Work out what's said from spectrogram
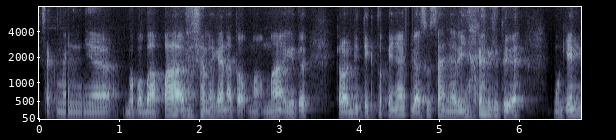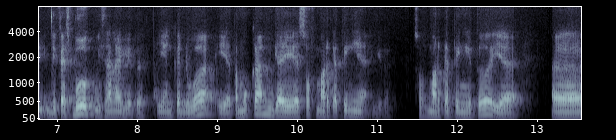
segmennya bapak-bapak misalnya kan atau emak-emak gitu kalau di TikTok kayaknya agak susah nyarinya kan gitu ya mungkin di Facebook misalnya gitu. Yang kedua, ya temukan gaya soft marketingnya gitu. Soft marketing itu ya eh,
